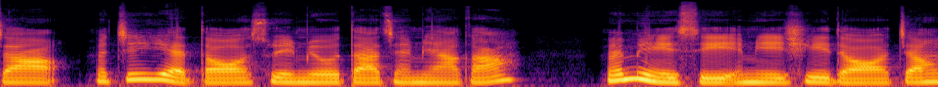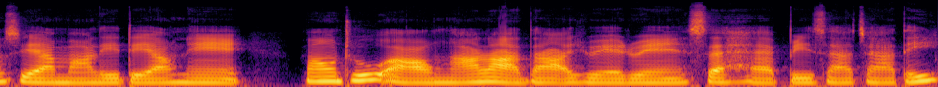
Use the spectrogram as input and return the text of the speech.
ကြောင့်မကြည့်ရသောဆွေမျိုးသားချင်းများက မမေစီအမည်ရှိသောကျောင်းဆရာမလေးတယောက်နှင့်မောင်ထူးအောင်ငားလာသောအရွယ်တွင်ဆက်ဟပ်ပေးစားကြသည်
